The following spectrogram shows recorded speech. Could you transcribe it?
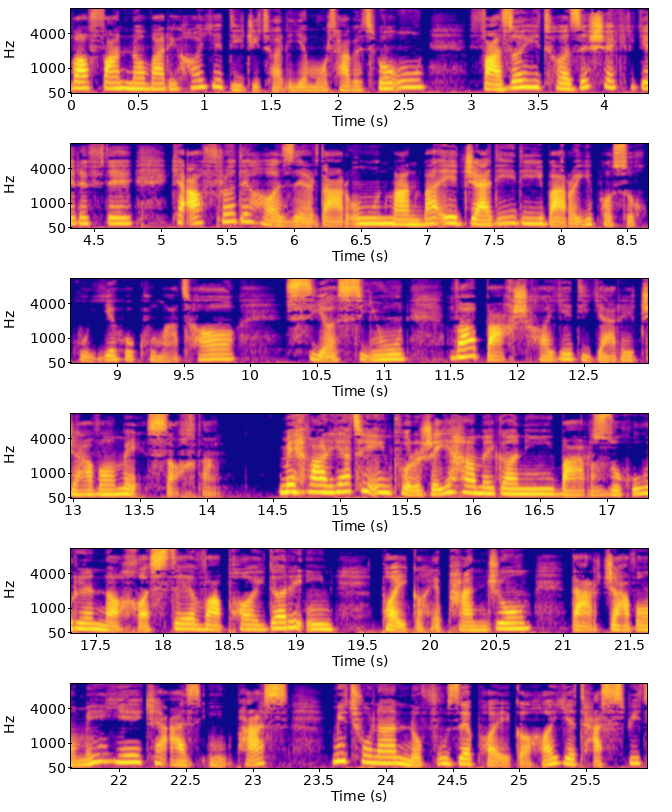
و فناوری های دیجیتالی مرتبط با اون فضایی تازه شکل گرفته که افراد حاضر در اون منبع جدیدی برای پاسخگویی حکومتها، سیاسیون و بخشهای دیگر جوامع ساختند. محوریت این پروژه همگانی بر ظهور ناخواسته و پایدار این پایگاه پنجم در جوامعی که از این پس می‌تونن نفوذ پایگاه های تثبیت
